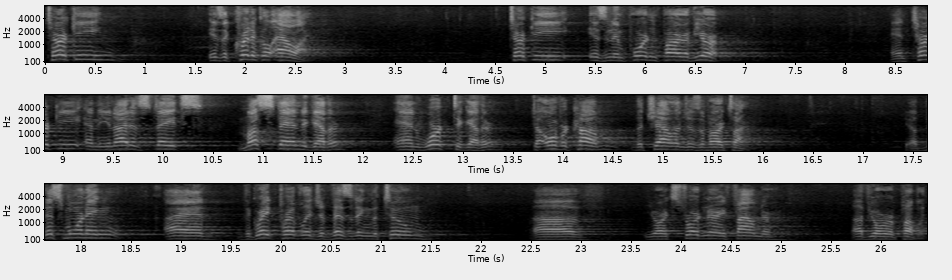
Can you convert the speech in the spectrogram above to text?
Turkey is a critical ally. Turkey is an important part of Europe. And Turkey and the United States must stand together and work together to overcome the challenges of our time. You know, this morning, I had the great privilege of visiting the tomb of your extraordinary founder of your republic.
